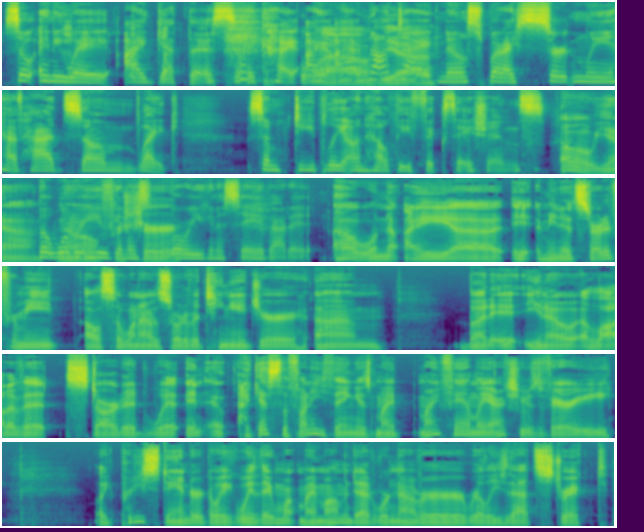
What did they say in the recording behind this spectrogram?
So anyway, I get this. Like I, I I'm not yeah. diagnosed, but I certainly have had some like some deeply unhealthy fixations. Oh yeah. But what No, were you gonna sure. what were you gonna say about it? Oh well, no, I. Uh, it, I mean, it started for me also when I was sort of a teenager. Um, but it, you know, a lot of it started with, and I guess the funny thing is my my family actually was very, like, pretty standard. Like, they weren't. My mom and dad were never really that strict.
